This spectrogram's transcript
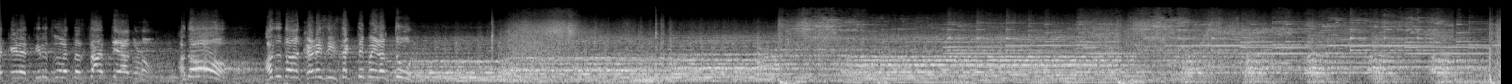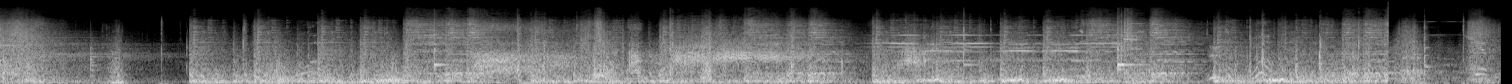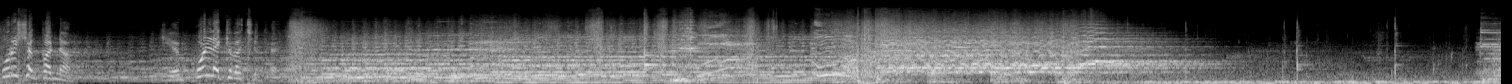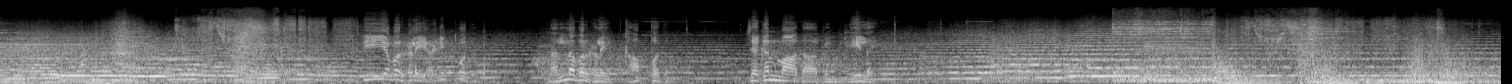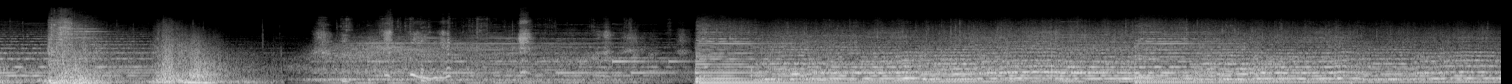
சூரியாஸ்தமனத்துக்குள்ள கையில திருசூலத்தை சாத்தி ஆகணும் அதோ அதுதான் கடைசி சக்தி பீடத்தூண் என் பண்ண? என் பிள்ளைக்கு வச்சிருக்க தீயவர்களை அழிப்பதும் நல்லவர்களை காப்பதும் ஜெகன்மாதாவின் லீலை.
